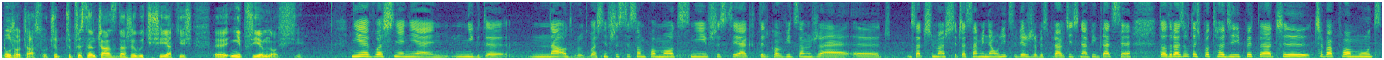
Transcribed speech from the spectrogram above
dużo czasu. Czy, czy przez ten czas zdarzyły Ci się jakieś e, nieprzyjemności? Nie, właśnie nie, nigdy. Na odwrót, właśnie wszyscy są pomocni, wszyscy jak tylko widzą, że e, zatrzymasz się czasami na ulicy, wiesz, żeby sprawdzić nawigację, to od razu ktoś podchodzi i pyta, czy trzeba pomóc.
